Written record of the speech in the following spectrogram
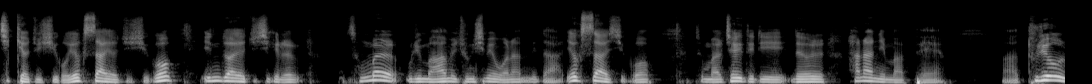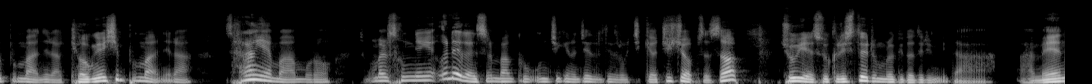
지켜주시고 역사하여 주시고 인도하여 주시기를 정말 우리 마음의 중심에 원합니다. 역사하시고 정말 저희들이 늘 하나님 앞에 아, 두려울 뿐만 아니라 경외심 뿐만 아니라 사랑의 마음으로 정말 성령의 은혜가 있을 만큼 움직이는 저희들 되도록 지켜 주시옵소서 주 예수 그리스도 이름으로 기도드립니다. 아멘.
